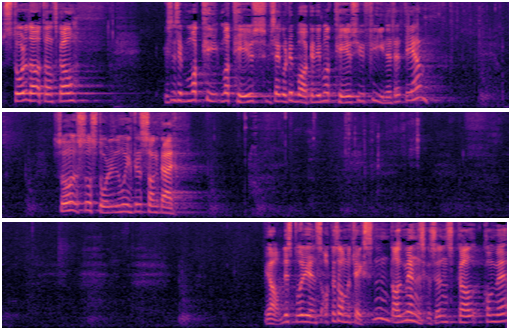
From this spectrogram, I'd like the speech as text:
står det da at han skal Hvis vi ser på Matteus, hvis jeg går tilbake til Matteus 24, 31, så, så står det noe interessant der. Ja, Det står i akkurat samme teksten da menneskesønnen skal komme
